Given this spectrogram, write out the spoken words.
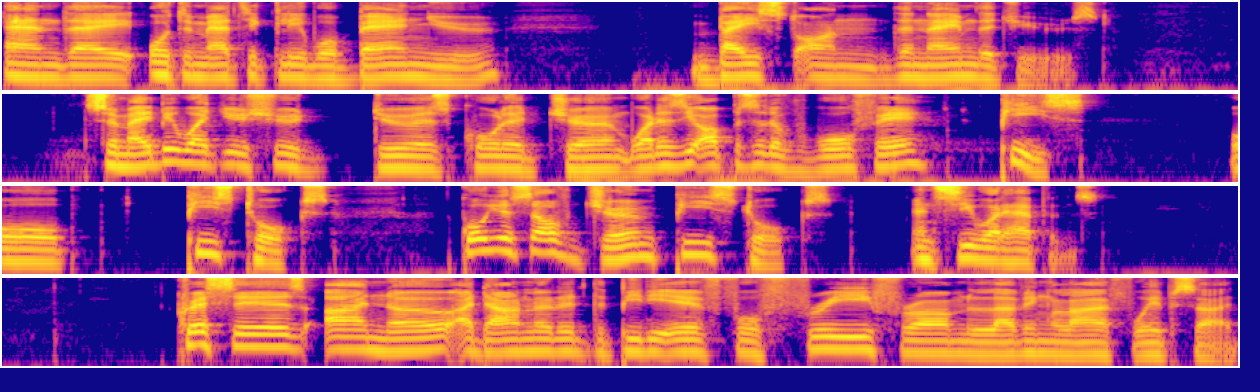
and they automatically will ban you based on the name that you use. So maybe what you should do is call it germ. What is the opposite of warfare? Peace or peace talks. Call yourself germ peace talks and see what happens. Chris says, I know I downloaded the PDF for free from Loving Life website.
